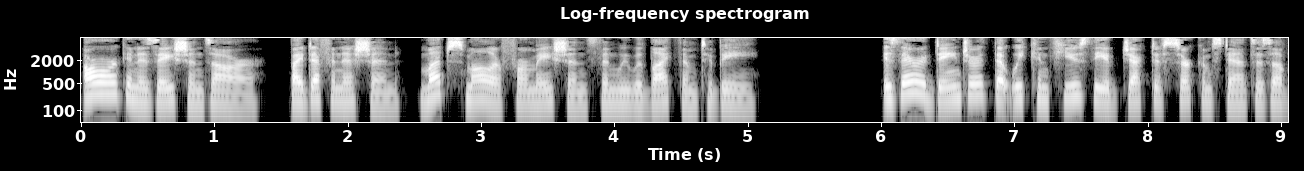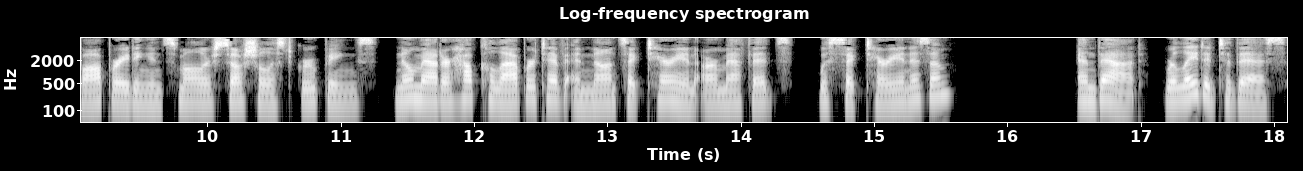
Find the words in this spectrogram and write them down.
Our organizations are, by definition, much smaller formations than we would like them to be. Is there a danger that we confuse the objective circumstances of operating in smaller socialist groupings, no matter how collaborative and non-sectarian our methods, with sectarianism? And that, related to this,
